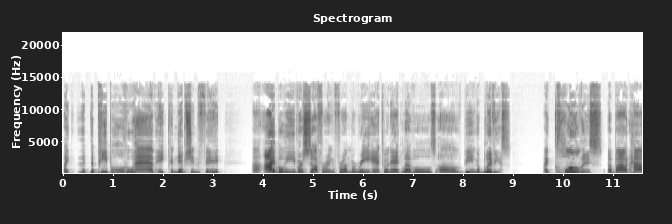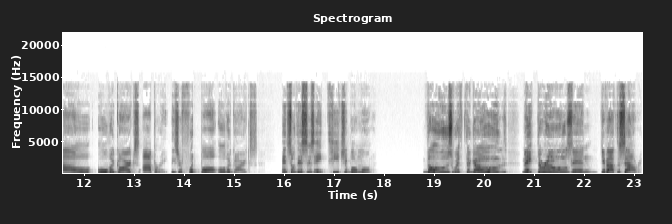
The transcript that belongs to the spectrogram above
Like the, the people who have a conniption fit, uh, I believe, are suffering from Marie Antoinette levels of being oblivious, like clueless about how oligarchs operate. These are football oligarchs. And so this is a teachable moment. Those with the gold make the rules and give out the salary.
